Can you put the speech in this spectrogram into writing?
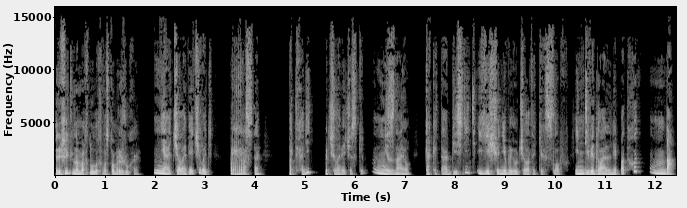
решительно махнула хвостом Рыжуха. Не очеловечивать, просто подходить по-человечески. Не знаю, как это объяснить, еще не выучила таких слов. Индивидуальный подход? Да,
